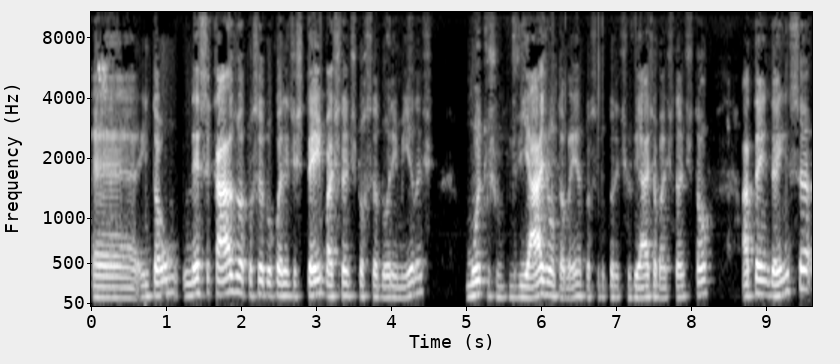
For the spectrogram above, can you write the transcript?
É, então, nesse caso, a torcida do Corinthians tem bastante torcedor em Minas, muitos viajam também, a torcida do Corinthians viaja bastante, então a tendência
